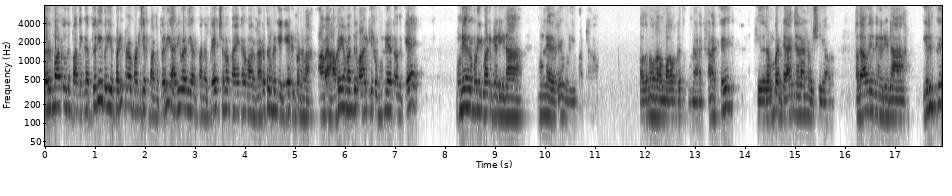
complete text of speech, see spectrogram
பெரும்பாலும் வந்து பாத்தீங்கன்னா பெரிய பெரிய படிப்பெல்லாம் படிச்சிருப்பாங்க பெரிய அறிவாளியா இருப்பாங்க. பேச்செல்லாம் பயங்கரமா இருக்கும். அடுத்தவங்களுக்கு கேடு பண்ணலாம். அவன் அவைய வந்து வாழ்க்கையில முன்னேறதுக்கே முன்னேற முடியுமான்னு கேட்டீங்கன்னா முன்னேறவே முடிய மாட்டான் பதினோராம் பாவகத்துக்கு உண்டான கணக்கு இது ரொம்ப டேஞ்சரான விஷயம். அதாவது என்ன கேட்டீங்கன்னா இருக்கு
